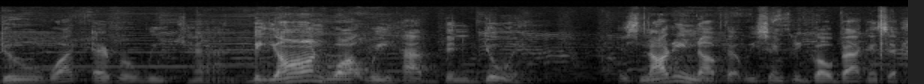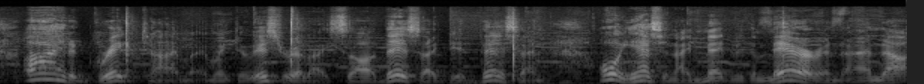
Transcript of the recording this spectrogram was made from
do whatever we can beyond what we have been doing. It's not enough that we simply go back and say, oh, I had a great time. I went to Israel, I saw this, I did this, and oh, yes, and I met with the mayor. And, and uh,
